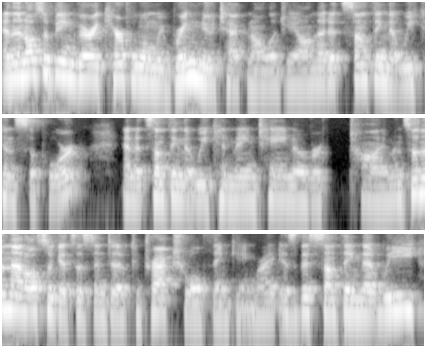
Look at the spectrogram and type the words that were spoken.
And then also being very careful when we bring new technology on that it's something that we can support and it's something that we can maintain over time. And so then that also gets us into contractual thinking, right? Is this something that we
